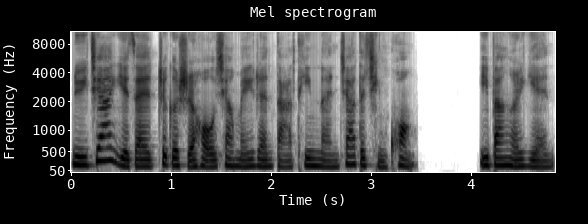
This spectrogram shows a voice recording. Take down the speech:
女家也在这个时候向媒人打听男家的情况。一般而言，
